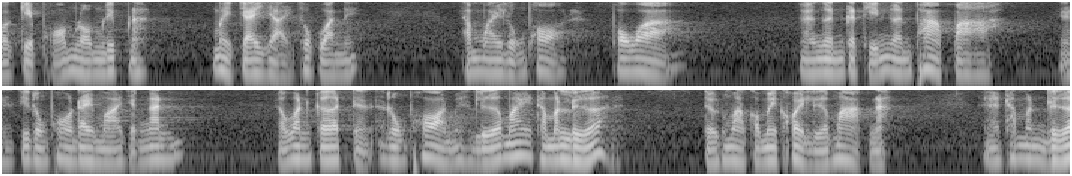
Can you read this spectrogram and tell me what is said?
ก็เก็บหอมรอมริบนะไม่ใจใหญ่ทุกวันนี้ทำไมหลวงพ่อ เพราะว่าเงินกระถินเงินผ้าป่าที่หลวงพ่อได้มาอย่างนั้นวันเกิดเนี่ยหลวงพ่อเหลือไหมถ้ามันเหลือแต่หลวงมาก็ไม่ค่อยเหลือมากนะถ้ามันเหลือ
